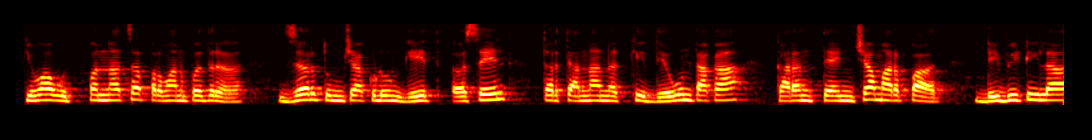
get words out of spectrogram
किंवा उत्पन्नाचा प्रमाणपत्र जर तुमच्याकडून घेत असेल तर त्यांना नक्की देऊन टाका. कारण त्यांच्यामार्फत डी बी टीला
